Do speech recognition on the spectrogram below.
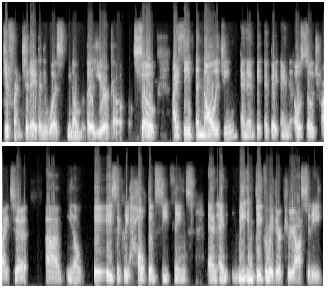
different today than it was, you know, a year ago. So I think acknowledging and then, and also try to, uh, you know, basically help them see things and, and reinvigorate their curiosity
